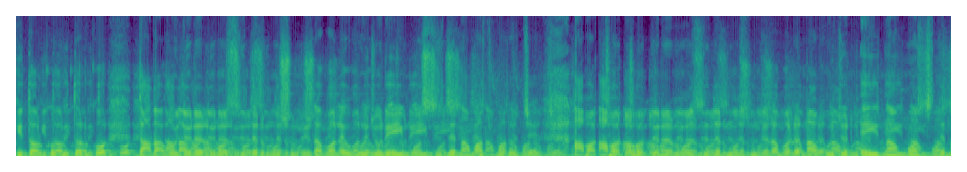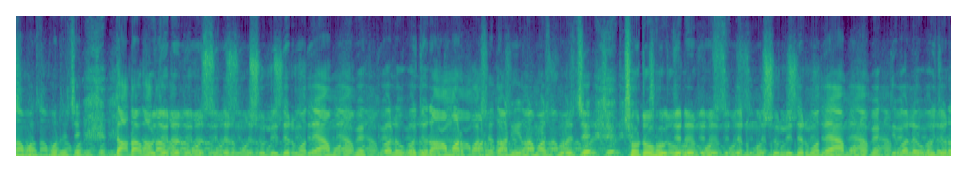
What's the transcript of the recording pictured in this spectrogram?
কি তর্ক বিতর্ক? দাদা হুজুরের মসজিদের মুসল্লিরা বলে হুজুর এই মসজিদে নামাজ পড়েছে আবার ছোট হুজুরের মসজিদের মুসল্লিরা বলে না হুজুর এই নাম মসজিদে নামাজ পড়েছে। দাদা হুজুরের মসজিদের মুসল্লিদের মধ্যে এমন ব্যক্তি বলে হুজুর আমার পাশে দাঁড়িয়ে নামাজ পড়েছে। ছোট হুজুরের মসজিদের মুসল্লিদের মধ্যে এমন ব্যক্তি বলে হুজুর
